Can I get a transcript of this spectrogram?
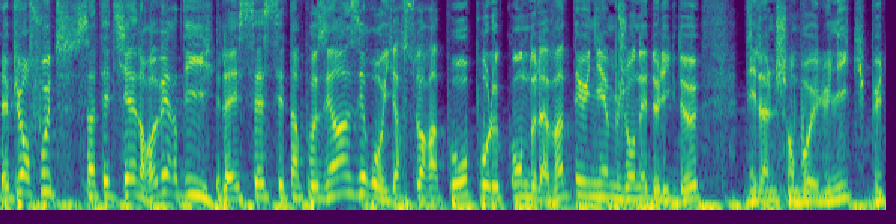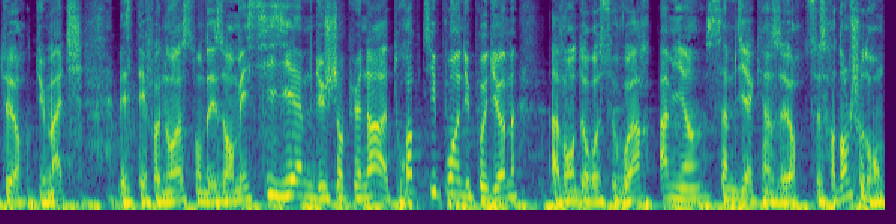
Et puis en foot, Saint-Etienne reverdi. La SS s'est imposée 1-0 hier soir à Pau pour le compte de la 21e journée de Ligue 2. Dylan Chambaud est l'unique buteur du match. Les Stéphanois sont désormais sixième du championnat à trois petits points du podium avant de recevoir Amiens samedi à 15h. Ce sera dans le chaudron.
